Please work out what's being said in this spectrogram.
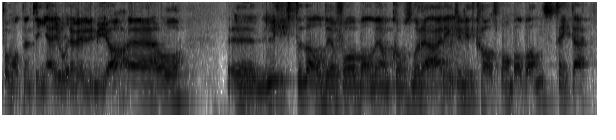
på en måte en ting jeg gjorde veldig mye av. eh, Og eh, likte da det å få ballen i ankomst når det er egentlig litt kaos på håndballbanen. Så tenkte jeg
